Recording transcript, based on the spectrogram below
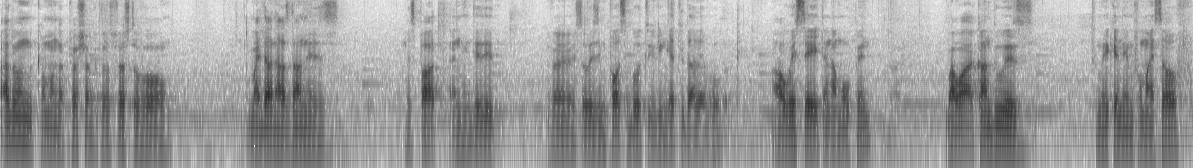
I don't come under pressure because first of all, my dad has done his his part and he did it very. So it's impossible to even get to that level. Okay. I always say it and I'm open. But what I can do is to make a name for myself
